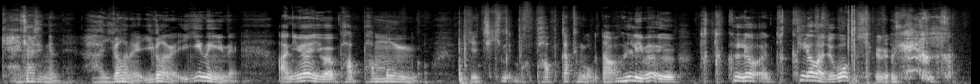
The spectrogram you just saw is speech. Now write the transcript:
개 잘생겼네. 아 이거네 이거네 이 기능이네. 아니면 이거 밥 밥 먹는 거 이게 치킨 뭐밥 같은 거 먹다가 흘리면 탁탁 흘려 탁 흘려가지고 이렇게 아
